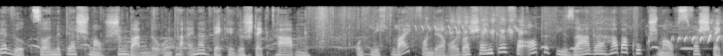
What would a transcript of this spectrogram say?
der Wirt soll mit der Schmauchschen Bande unter einer Decke gesteckt haben. Und nicht weit von der Räuberschenke verortet die Sage Habakuk Schmauchs Versteck,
